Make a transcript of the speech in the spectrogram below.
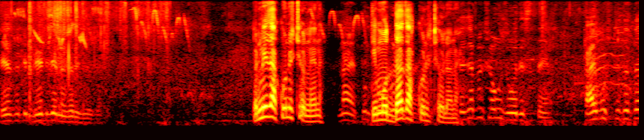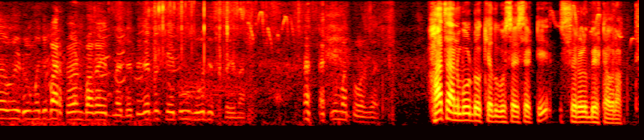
त्याच्यासाठी भेट देणं गरजेचं आहे. पण मी झाकूनच ठेवलं नाही ना. नाही ती मुद्दा. झाकूनच ठेवला ना. त्याच्यापेक्षा उजवं दिसतंय. काय गोष्टी तर व्हिडिओमध्ये बारकाव्यानं बघा येत नाही त्याच्यापेक्षा इथं उजवं दिसतंय ना. हे महत्वाचं आहे. हाच अनुभव डोक्यात घुसायसाठी सरळ भेटावं लागते.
